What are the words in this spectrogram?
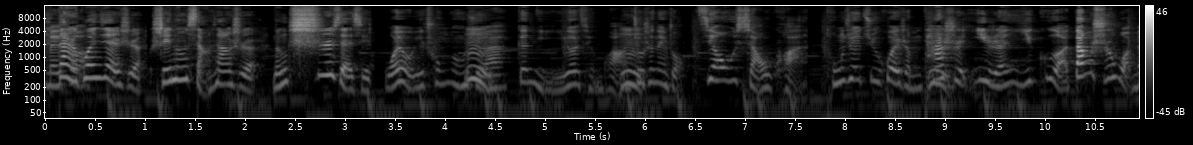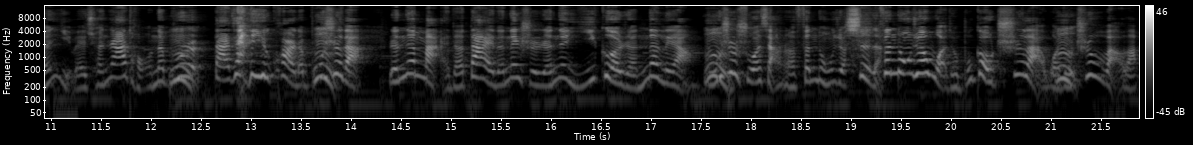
没但是关键是谁能想象是能吃下去？我有一冲同学跟你一个情况，嗯。就是那种娇小款。同学聚会什么，嗯。他是一人一个。当时我们以为全家桶那不是嗯。大家一块儿的，不是的，人家买的带的那是人家一个人的量，嗯。不是说想着分同学。是的，分同学我就不够吃了，我就嗯。吃不饱了。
